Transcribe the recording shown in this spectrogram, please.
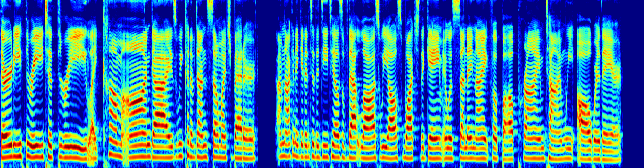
33 to 3. Like, come on, guys. We could have done so much better. I'm not going to get into the details of that loss. We all watched the game. It was Sunday night football, prime time. We all were there.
